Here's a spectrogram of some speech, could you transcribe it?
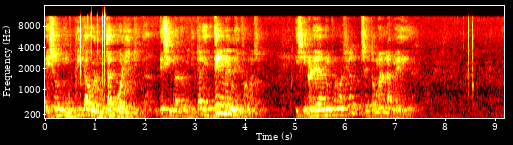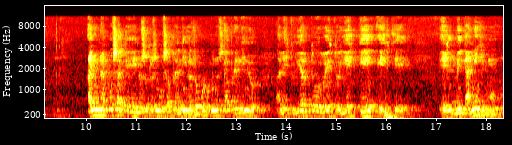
Eso implica voluntad política, decirle a los militares, denme la información. Y si no le dan la información, se toman las medidas. Hay una cosa que nosotros hemos aprendido, yo por lo menos he aprendido al estudiar todo esto, y es que este, el mecanismo,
